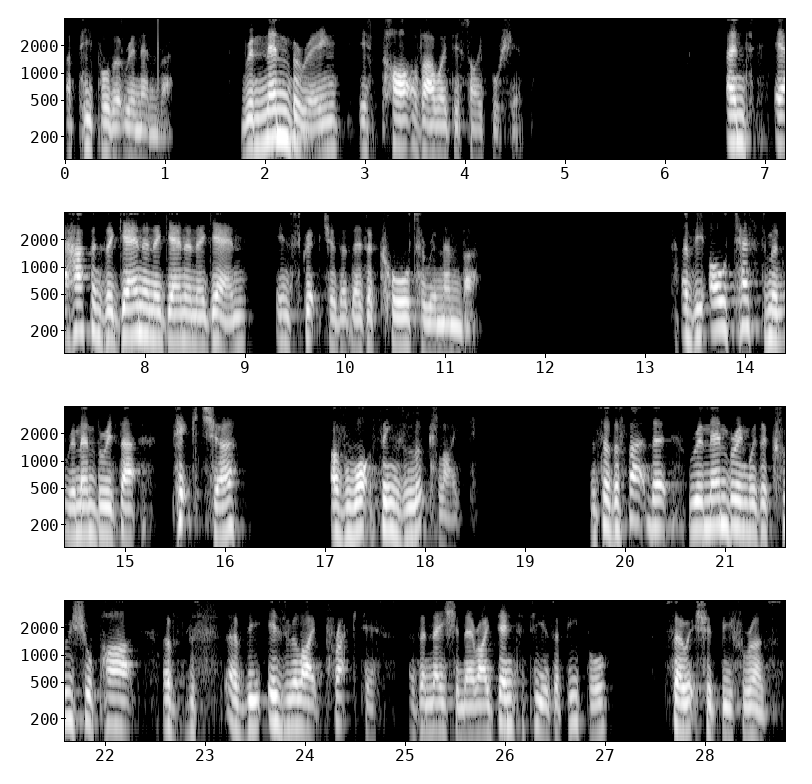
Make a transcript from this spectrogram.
a people that remember. Remembering is part of our discipleship. And it happens again and again and again in Scripture that there's a call to remember. And the Old Testament, remember, is that picture of what things look like. And so the fact that remembering was a crucial part of the, of the Israelite practice as a nation, their identity as a people, so it should be for us.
